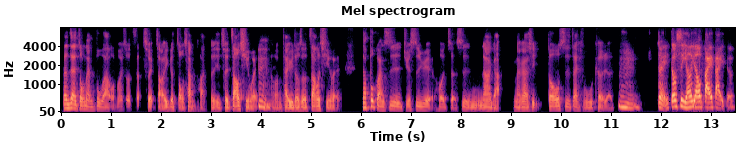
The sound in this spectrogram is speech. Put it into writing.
但在中南部啊，我们会说找找一个走唱团，就是找招琴尾。嗯，我们台语都说招琴尾。那不管是爵士乐或者是 Naga Nagashi，都是在服务客人。嗯，对，都是摇摇摆摆的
